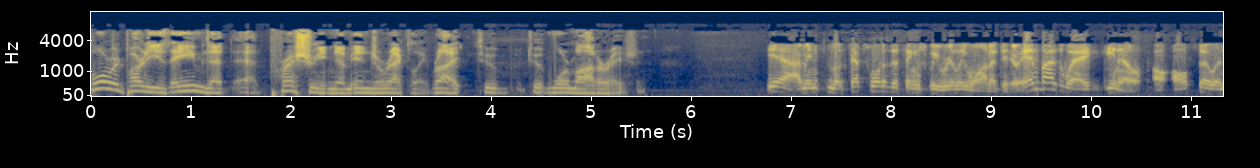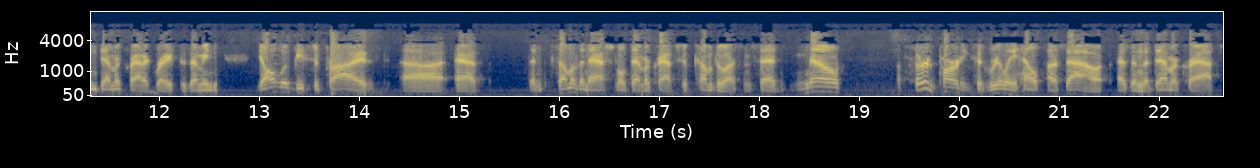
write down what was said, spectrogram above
Forward Party is aimed at, at pressuring them indirectly, right, to to more moderation. Yeah, I mean, look, that's one of the things we really want to do. And by the way, you know, also in Democratic races, I mean, y'all would be surprised uh, at the, some of the national Democrats who've come to us and said, you know, a third party could really help us out, as in the Democrats,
